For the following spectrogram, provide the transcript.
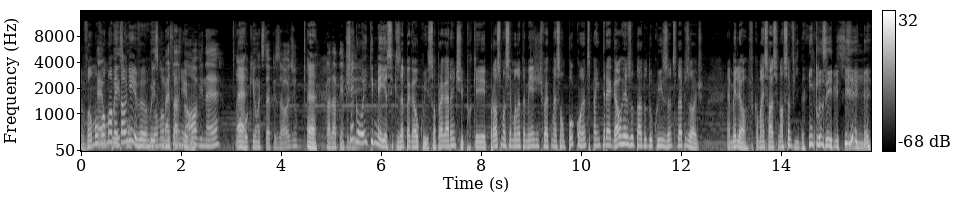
Vamos, É, vamos o quiz aumentar o com- nível. O quiz vamos começa às aumentar o nível. 9, né? Um É, pouquinho antes do episódio. é. Pra dar tempo Chegou de... 8 e meia se quiser pegar o quiz, só pra garantir, porque próxima semana também a gente vai começar um pouco antes pra entregar o resultado do quiz antes do episódio. É melhor, fica mais fácil nossa vida, inclusive. Sim.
